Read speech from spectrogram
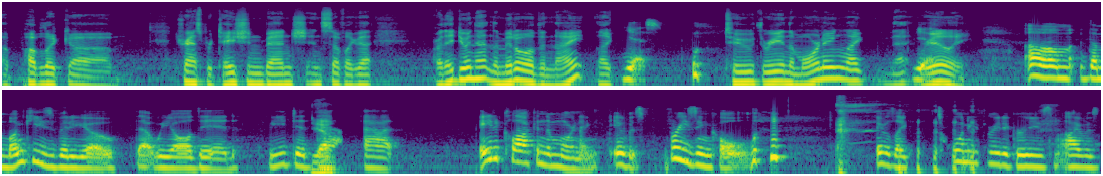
a public uh, transportation bench and stuff like that. Are they doing that in the middle of the night? Like yes. two, three in the morning? Like that? Yeah. Really? Um, the monkeys video that we all did, we did Yeah. that at eight o'clock in the morning. It was freezing cold. it was like 23 degrees, I was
